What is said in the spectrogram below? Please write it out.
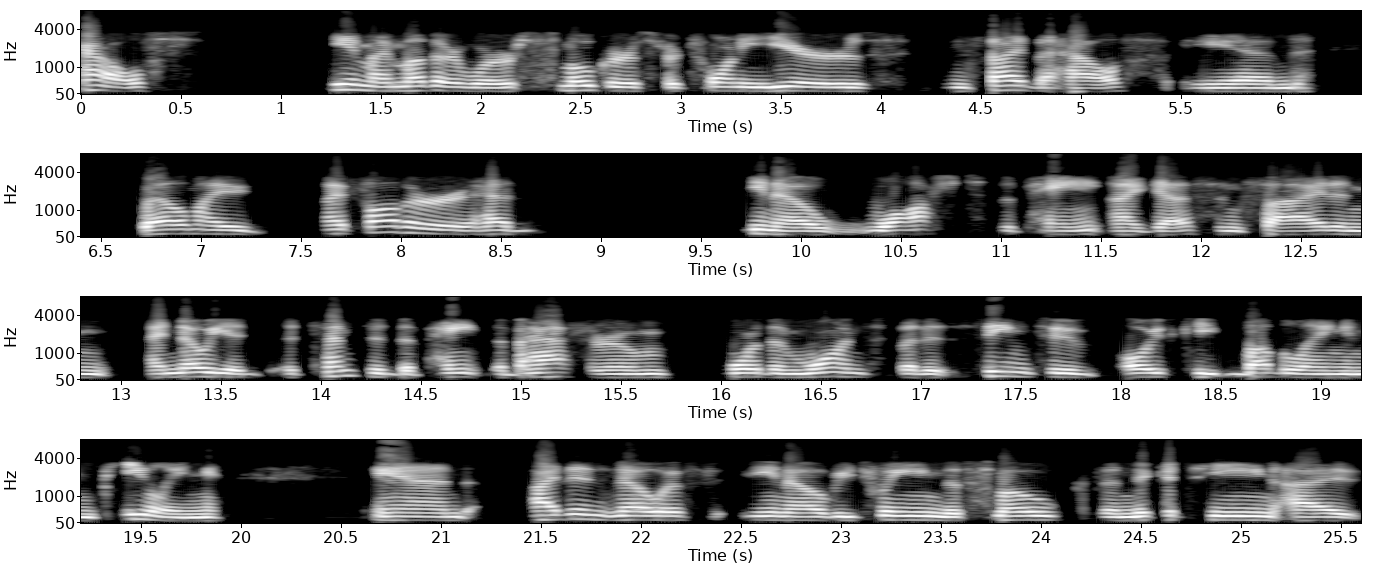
house. He and my mother were smokers for 20 years inside the house, and well, my my father had you know, washed the paint, I guess, inside. And I know he had attempted to paint the bathroom more than once, but it seemed to always keep bubbling and peeling. And I didn't know if, you know, between the smoke, the nicotine, I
